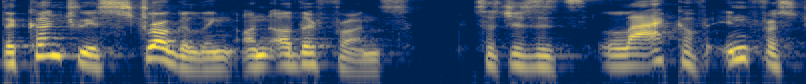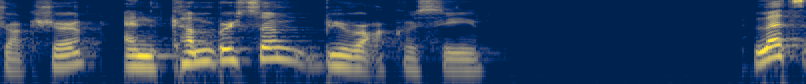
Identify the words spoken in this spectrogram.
the country is struggling on other fronts, such as its lack of infrastructure and cumbersome bureaucracy. Let's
